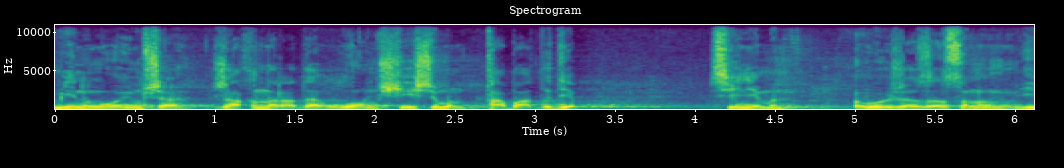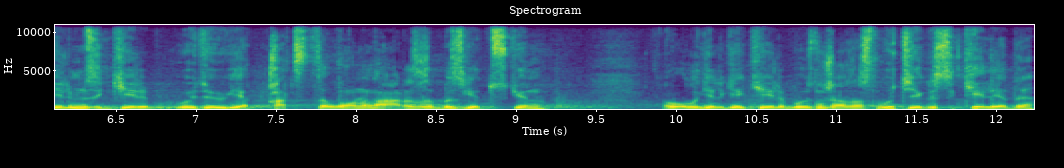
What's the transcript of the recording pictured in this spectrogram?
Менің ойымша жақын арада оң шешімін табады деп сенемін. Өз жазасын елімізге келіп өтеуге қатысты оның арызы бізге түскен. Ол елге келіп өзінің жазасын өтегісі келеді.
